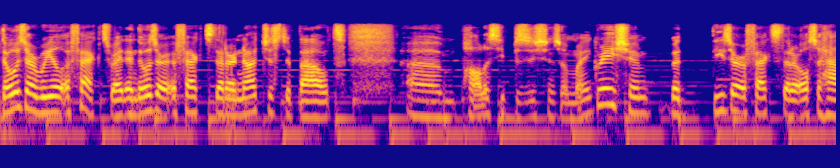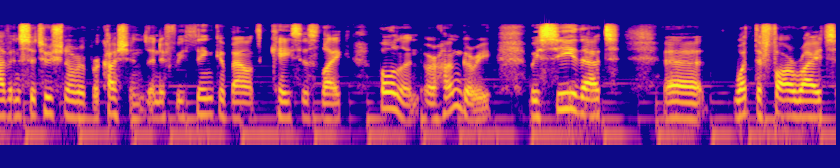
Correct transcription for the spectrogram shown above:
Those are real effects, right? And those are effects that are not just about um, policy positions on migration, but these are effects that also have institutional repercussions. And if we think about cases like Poland or Hungary, we see that uh, what the far right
